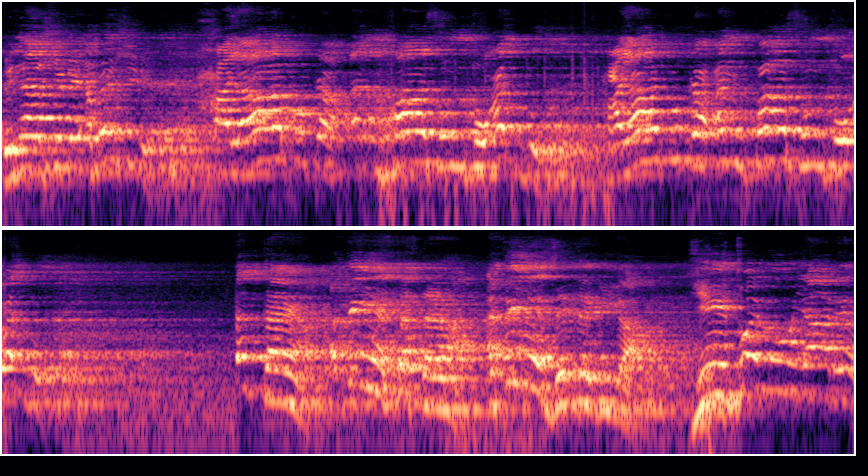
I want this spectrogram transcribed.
ပညာရှင်တွေအမေရှိတယ်ဟာယာတုကအန်ဖာဆွန်တူအဒ်ဟာယာတုကအန်ဖာဆွန်တူအဒ်တတ်တန်အတင်းရဲ့တတ်တန်အတင်းရဲ့ဇင်ဒဂီကရေထွက်လို့ရတဲ့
